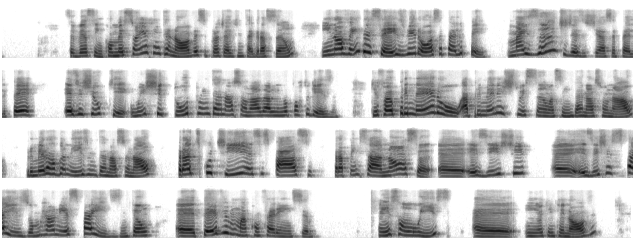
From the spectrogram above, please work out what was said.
Você vê assim, começou em 89 esse projeto de integração, e em 96 virou a CPLP. Mas antes de existir a CPLP, existiu o quê? O Instituto Internacional da Língua Portuguesa, que foi o primeiro, a primeira instituição assim internacional, primeiro organismo internacional para discutir esse espaço, para pensar, nossa, é, existe é, existem esses países, vamos reunir esses países. Então, é, teve uma conferência em São Luís, é, em 89,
